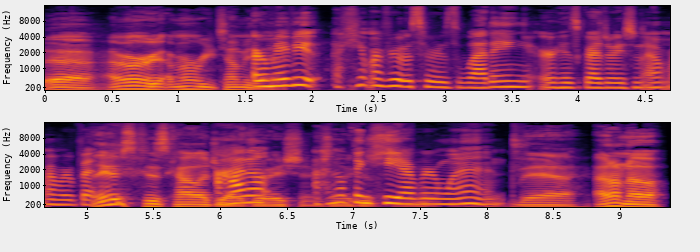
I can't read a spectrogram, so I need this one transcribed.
Yeah, I remember. I remember you telling me Or that. maybe I can't remember if it was for his wedding or his graduation. I don't remember, but I think it was his college I don't- graduation. I don't think he ever went. Yeah, I don't know.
